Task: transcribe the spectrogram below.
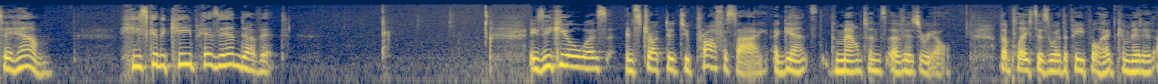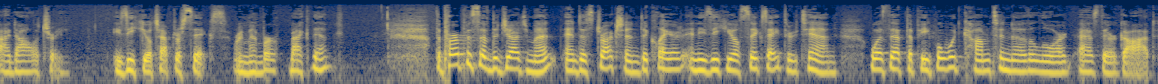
to Him. He's going to keep His end of it. Ezekiel was instructed to prophesy against the mountains of Israel, the places where the people had committed idolatry. Ezekiel chapter 6, remember back then? The purpose of the judgment and destruction declared in Ezekiel 6, 8 through 10 was that the people would come to know the Lord as their God.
